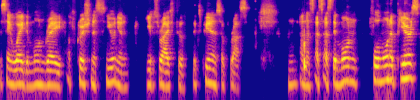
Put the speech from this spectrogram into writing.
The same way the moon ray of Krishna's union gives rise to the experience of rasa. Mm, and as, as, as the moon, full moon appears,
